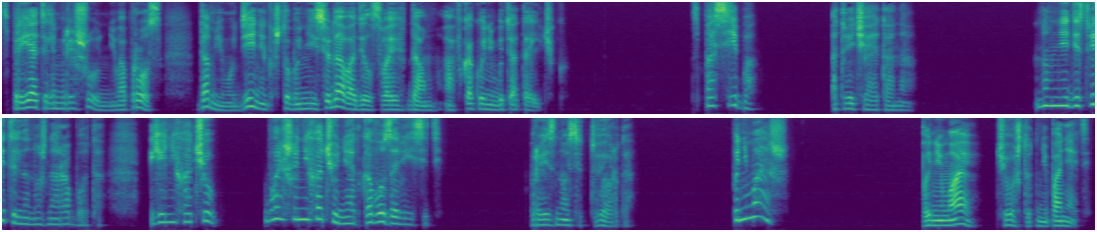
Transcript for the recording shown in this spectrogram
С приятелем решу, не вопрос. Дам ему денег, чтобы не сюда водил своих дам, а в какой-нибудь отельчик. Спасибо, отвечает она. Но мне действительно нужна работа. Я не хочу, больше не хочу ни от кого зависеть, произносит твердо. Понимаешь? Понимаю, чего ж тут не понять.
